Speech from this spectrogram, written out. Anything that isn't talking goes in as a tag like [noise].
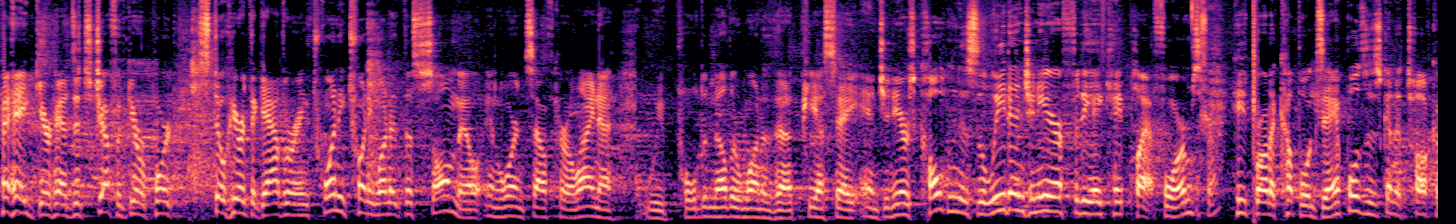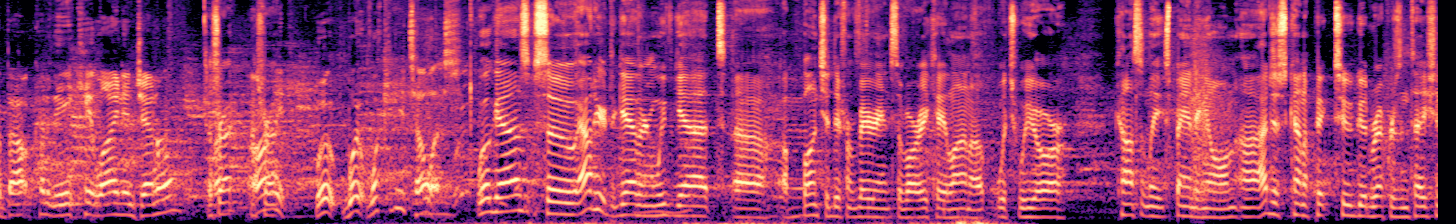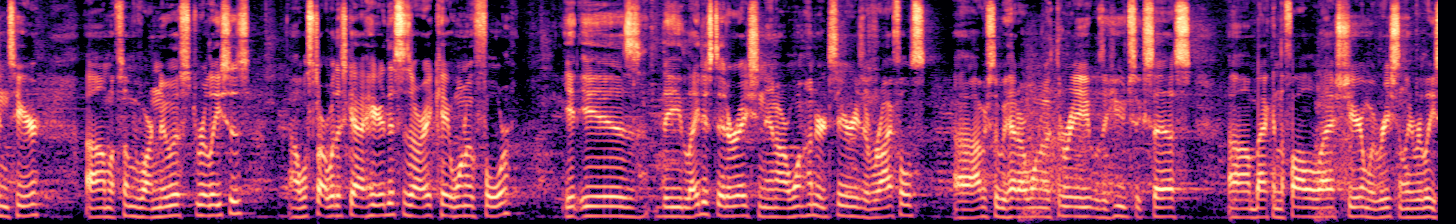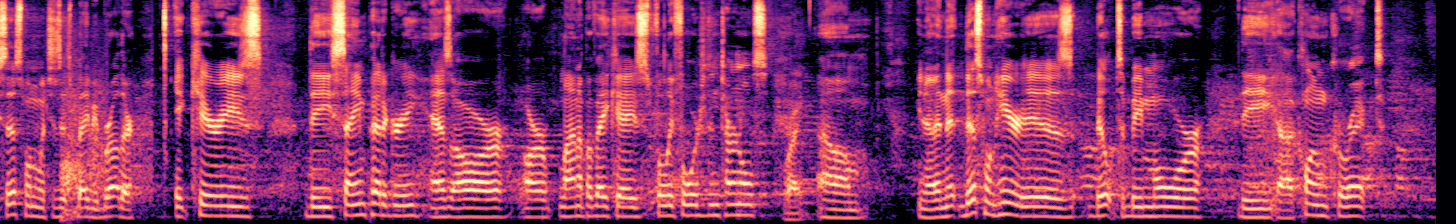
Hey, Gearheads, it's Jeff with Gear Report. Still here at the gathering 2021 at the Sawmill in Laurens, South Carolina. We pulled another one of the PSA engineers. Colton is the lead engineer for the AK platforms. Right. He's brought a couple examples. He's going to talk about kind of the AK line in general. That's right. That's All right. What, what, what can you tell us? Well, guys, so out here at the gathering, we've got uh, a bunch of different variants of our AK lineup, which we are constantly expanding on. Uh, I just kind of picked two good representations here um, of some of our newest releases. Uh, we'll start with this guy here. This is our AK 104. It is the latest iteration in our 100 series of rifles. Uh, obviously, we had our 103. It was a huge success um, back in the fall of last year, and we recently released this one, which is its baby brother. It carries the same pedigree as our, our lineup of AKs, fully forged internals. Right. Um, you know, and th- this one here is built to be more the uh, clone correct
